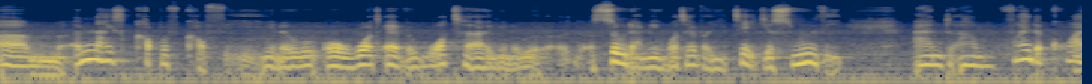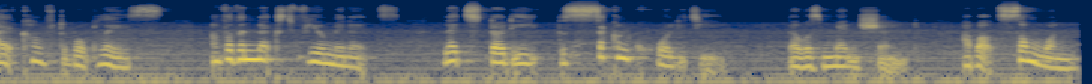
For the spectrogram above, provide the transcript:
um, a nice cup of coffee, you know, or whatever, water, you know, soda, I mean, whatever you take, your smoothie, and um, find a quiet, comfortable place. And for the next few minutes, let's study the second quality that was mentioned about someone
